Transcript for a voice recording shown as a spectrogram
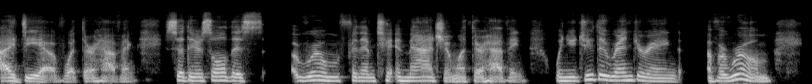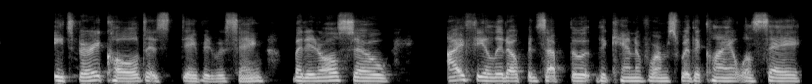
idea of what they're having. So there's all this room for them to imagine what they're having. When you do the rendering of a room, it's very cold, as David was saying, but it also I feel it opens up the, the can of worms where the client will say,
